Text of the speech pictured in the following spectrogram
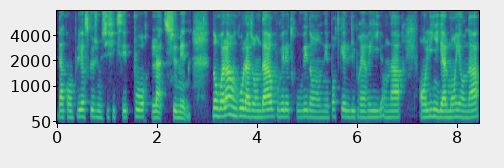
d'accomplir ce que je me suis fixé pour la semaine. Donc voilà, en gros, l'agenda. Vous pouvez les trouver dans n'importe quelle librairie. Il y en a en ligne également. Il y en a.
